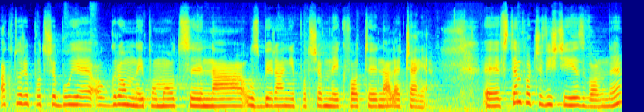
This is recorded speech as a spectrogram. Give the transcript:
a który potrzebuje ogromnej pomocy na uzbieranie potrzebnej kwoty na leczenie. Y, Wstęp oczywiście jest wolny.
